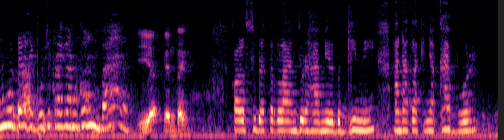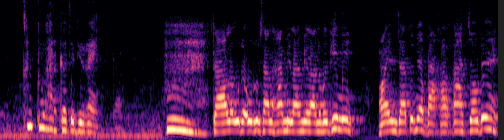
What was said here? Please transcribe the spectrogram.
Mudah dibujuk rayuan gombal. Iya, benteng. Kalau sudah terlanjur hamil begini, anak lakinya kabur, kan keluarga jadi repot. Kalau udah urusan hamil-hamilan begini, main jatuhnya bakal kacau deh.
